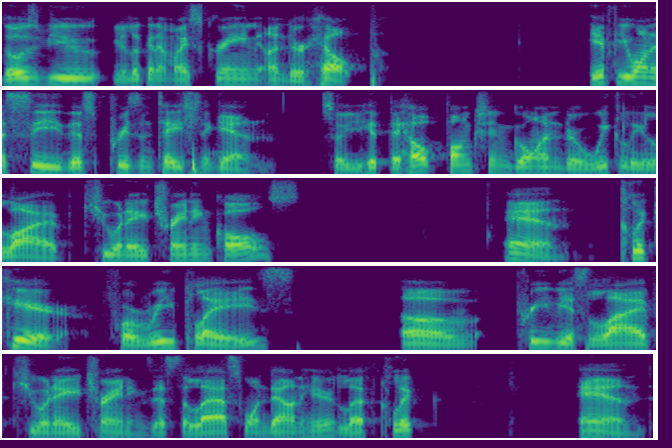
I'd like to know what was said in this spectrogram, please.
those of you, you're looking at my screen under help. If you wanna see this presentation again, so you hit the help function, go under weekly live Q&A training calls, and click here for replays of previous live Q&A trainings. That's the last one down here, left click. And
